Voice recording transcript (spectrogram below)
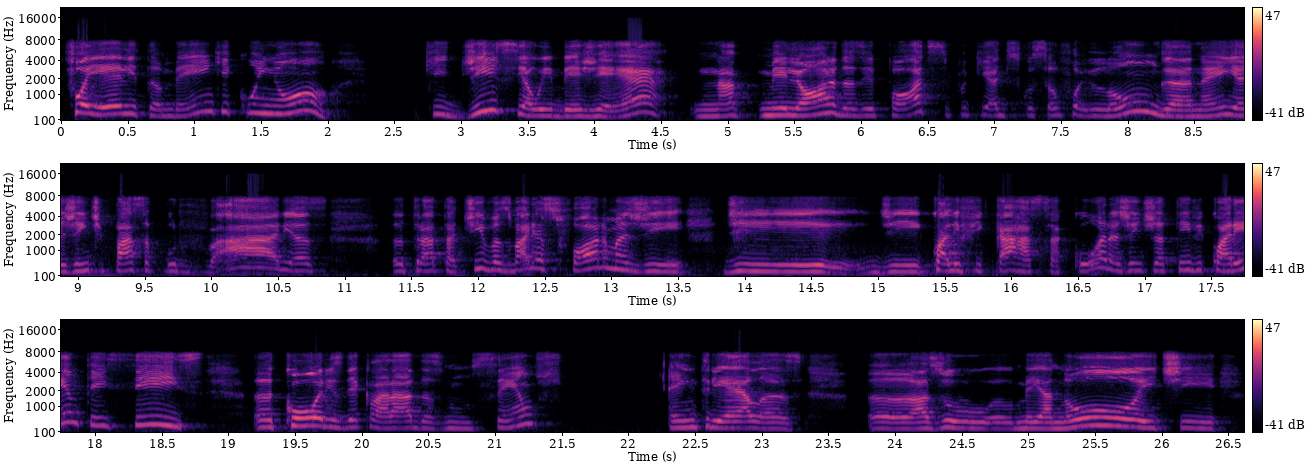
Foi ele também que cunhou que disse ao IBGE, na melhor das hipóteses, porque a discussão foi longa, né, e a gente passa por várias tratativas, várias formas de, de, de qualificar raça-cor, a gente já teve 46 uh, cores declaradas num censo, entre elas uh, azul meia-noite,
